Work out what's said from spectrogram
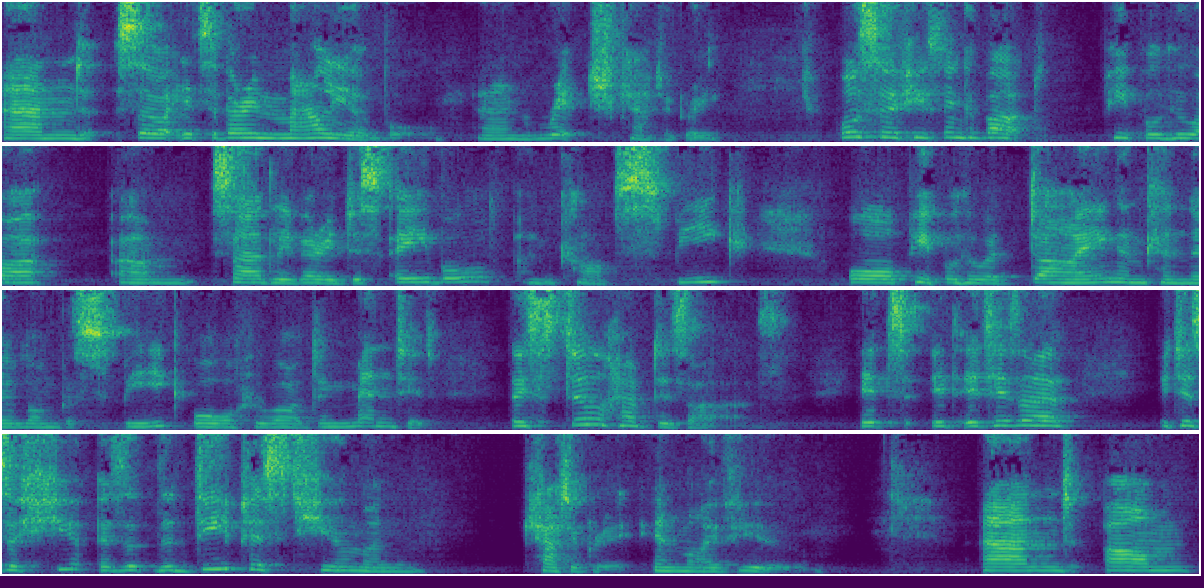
and so it's a very malleable and rich category. Also, if you think about people who are um, sadly very disabled and can't speak, or people who are dying and can no longer speak, or who are demented, they still have desires. It's it, it is a it is a is a, the deepest human category in my view, and um,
